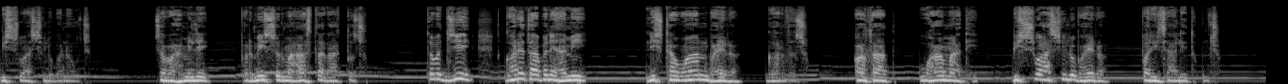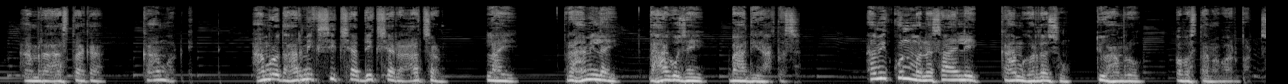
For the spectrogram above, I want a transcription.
विश्वासिलो बनाउँछ। जब हामीले परमेश्वरमा आस्था राख्दछौँ तब जे गरे तापनि हामी निष्ठावान भएर गर्दछौँ। अर्थात् उहाँमाथि विश्वासिलो भएर परिचालित हुन्छौँ। हाम्रा आस्थाका कामहरूले हाम्रो धार्मिक शिक्षा दीक्षा र आचरणलाई र हामीलाई धागो झैँ बाँधिराख्दछ। हामी कुन मनसायले काम गर्दछौँ त्यो हाम्रो अवस्थामा भर पर्दछ।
